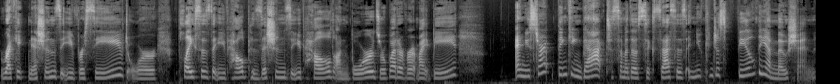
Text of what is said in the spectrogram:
recognitions that you've received or places that you've held, positions that you've held on boards or whatever it might be. And you start thinking back to some of those successes, and you can just feel the emotion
